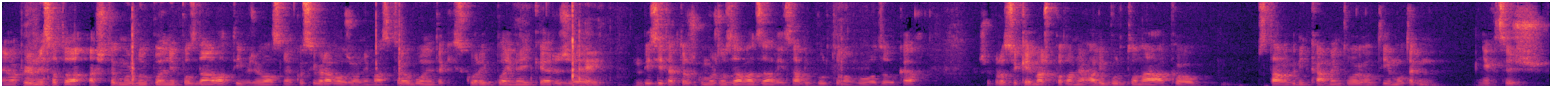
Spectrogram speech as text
Neviem, akože mne sa to až tak možno úplne nepozdáva tým, že vlastne ako si vravel, že on nemá strelbu, on je taký skôr playmaker, že Hej. by si tak trošku možno zavadzali s Haliburtonom v úvodzovkách. Že proste keď máš podľa mňa Haliburtona ako stavebný kameň tvojho týmu, tak nechceš,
